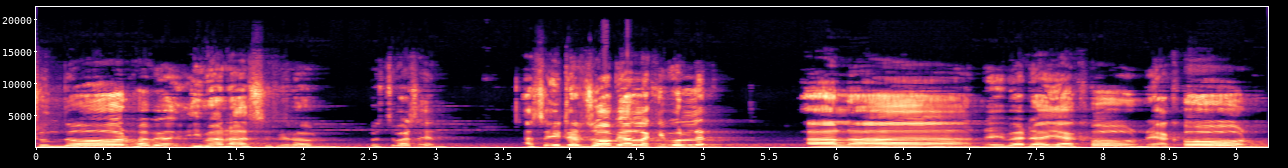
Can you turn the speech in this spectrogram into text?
সুন্দরভাবে ইমান আছে ফেরাউন, বুঝতে পারছেন? আচ্ছা এটার জবাবে আল্লাহ কি বললেন? আলান। এবারে এখন এখন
